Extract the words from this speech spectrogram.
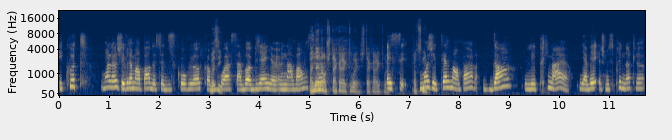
Écoute, moi, là, j'ai vraiment peur de ce discours-là, comme quoi ça va bien, il y a une avance. Ah non, non, je suis d'accord avec toi. Je suis d'accord avec toi. moi, j'ai tellement peur. Dans les primaires, il y avait, je me suis pris une note, là,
